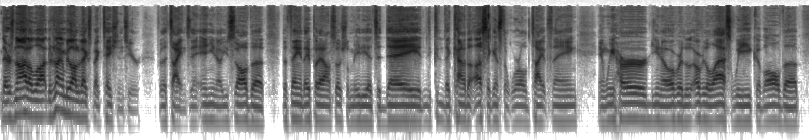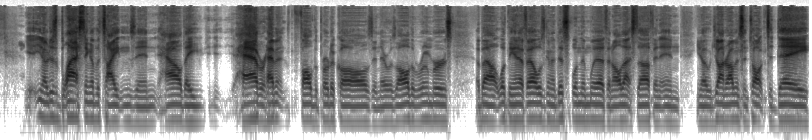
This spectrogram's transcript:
there's not a lot, there's not going to be a lot of expectations here for the Titans. And, and, you know, you saw the the thing they put out on social media today, the kind of the us against the world type thing. And we heard, you know, over the over the last week of all the, you know, just blasting of the Titans and how they have or haven't followed the protocols, and there was all the rumors about what the NFL was going to discipline them with and all that stuff. And, and you know, Jon Robinson talked today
